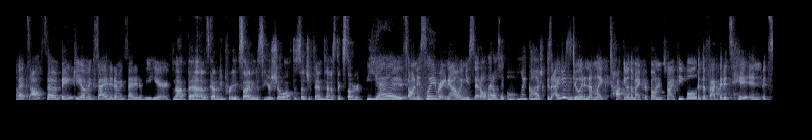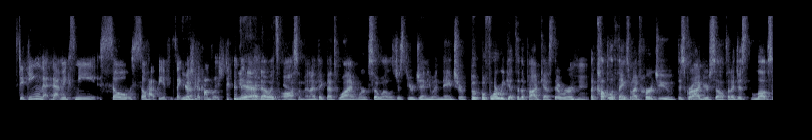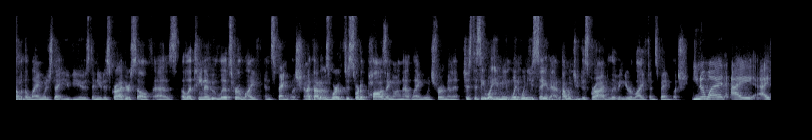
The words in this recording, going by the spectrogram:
that's awesome. Thank you. I'm excited. I'm excited to be here. Not bad. It's got to be pretty exciting to see your show off to such a fantastic start. Yes. Honestly, right now, when you said all that, I was like, oh my gosh, because I just do it and I'm like talking on the microphone and to my people. But the fact that it's hit and it's sticking, that that makes me so, so happy. If it's like Yeah. mission accomplished. yeah, no, it's awesome. And I think that's why it works so well is just your genuine nature. But before we get to the podcast, there were Mhm. a couple of things when I've heard you describe yourself that I just love some of the language that you've used, and you describe yourself as a Latina who lives her life in Spanglish. And I thought it was worth just sort of pausing on that language for a minute, just to see what you mean. When, when you say that, how would you describe living your life in Spanglish? You know what? I I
